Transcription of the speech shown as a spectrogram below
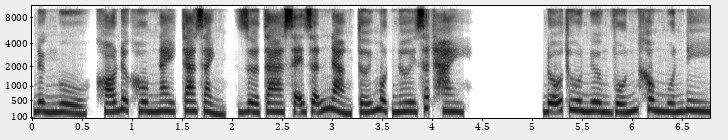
Đừng ngủ, khó được hôm nay ta rảnh, giờ ta sẽ dẫn nàng tới một nơi rất hay. Đỗ Thu Nương vốn không muốn đi,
